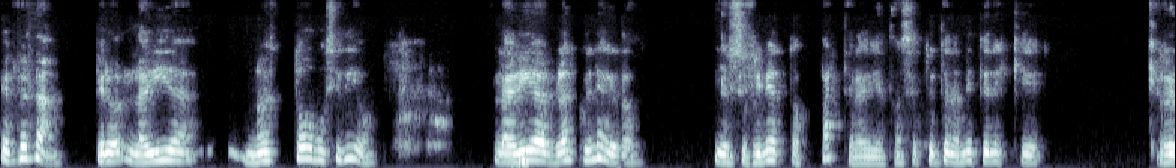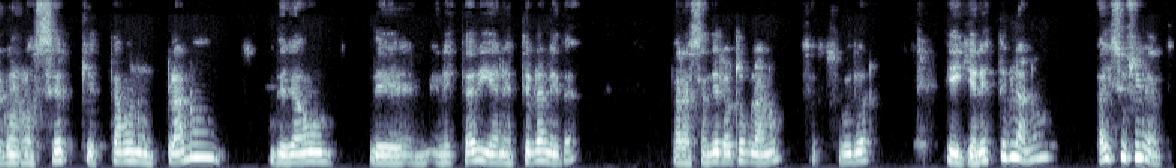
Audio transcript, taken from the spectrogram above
es verdad, pero la vida no es todo positivo. La vida es blanco y negro, y el sufrimiento es parte de la vida. Entonces tú también tienes que, que reconocer que estamos en un plano, digamos, en esta vida, en este planeta, para ascender a otro plano superior, y que en este plano hay sufrimiento.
